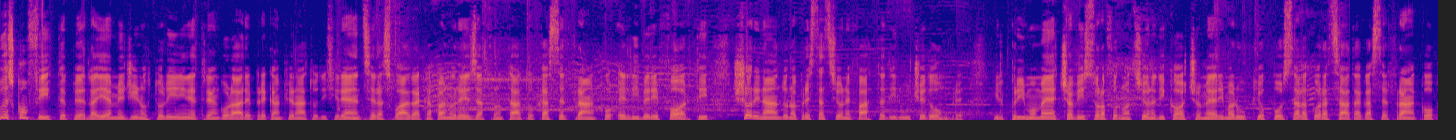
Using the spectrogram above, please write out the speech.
Due sconfitte per la IMG Nottolini nel triangolare precampionato di Firenze. La squadra capanorese ha affrontato Castelfranco e Liberi e Forti, sciorinando una prestazione fatta di luce ed ombre. Il primo match ha visto la formazione di coach Mary Malucchi opposta alla corazzata Castelfranco,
